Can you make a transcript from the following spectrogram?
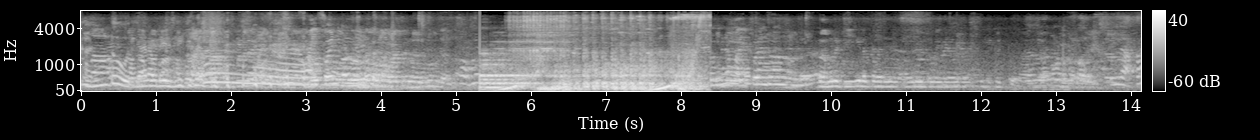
കണ്ടു ഞാൻ അവിടെ നമ്മൾ ടി വിയിലൊക്കെ വരുന്ന അതിന് ഇല്ല അത്ര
